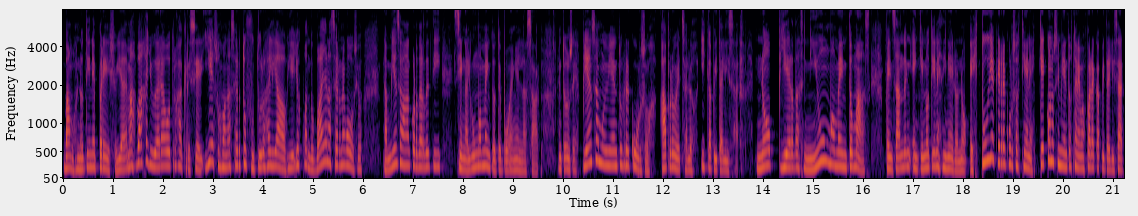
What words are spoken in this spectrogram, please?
vamos, no tiene precio y además vas a ayudar a otros a crecer y esos van a ser tus futuros aliados y ellos cuando vayan a hacer negocios también se van a acordar de ti si en algún momento te pueden enlazar. Entonces, piensa muy bien tus recursos, aprovechalos y capitaliza. No pierdas ni un momento más pensando en, que no tienes dinero, no, estudia qué recursos tienes, qué conocimientos tenemos para capitalizar,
